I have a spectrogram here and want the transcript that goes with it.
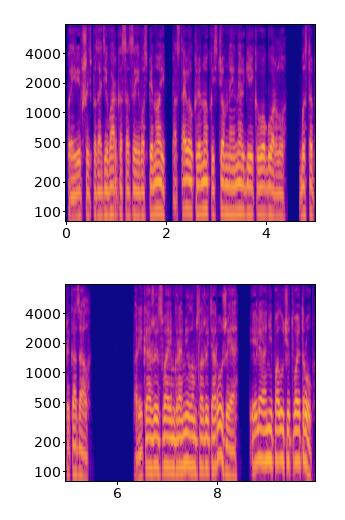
Появившись позади Варгаса за его спиной, поставил клинок из темной энергии к его горлу, быстро приказал. «Прикажи своим громилам сложить оружие, или они получат твой труп».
